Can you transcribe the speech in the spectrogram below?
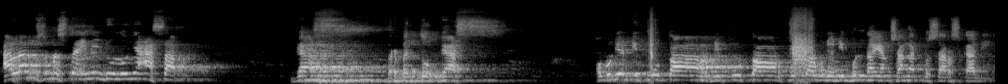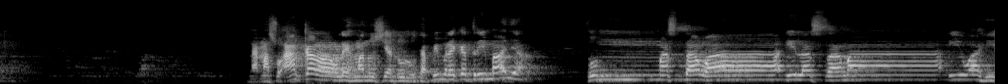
alam semesta ini dulunya asap, gas, berbentuk gas. Kemudian diputar, diputar, putar menjadi benda yang sangat besar sekali. Nah masuk akal oleh manusia dulu, tapi mereka terimanya. Thummastawa ila sama'i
